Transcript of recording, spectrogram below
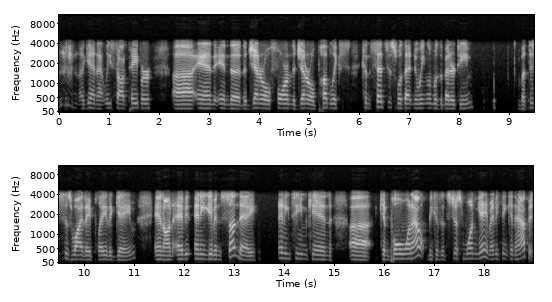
Again, at least on paper, uh, and in the the general form, the general public's consensus was that New England was the better team. But this is why they play the game, and on ev- any given Sunday, any team can uh, can pull one out because it's just one game. Anything can happen.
